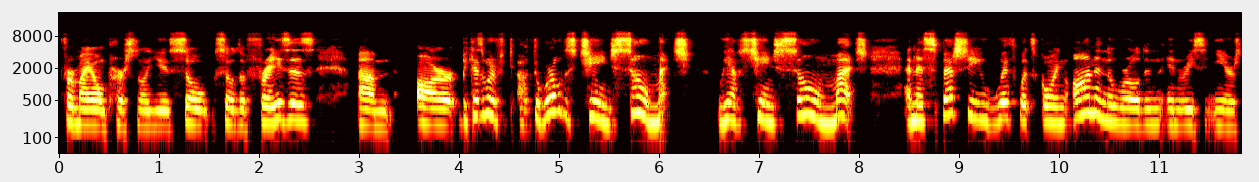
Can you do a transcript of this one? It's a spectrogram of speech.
for my own personal use. So, so the phrases um, are because we've uh, the world has changed so much. We have changed so much, and especially with what's going on in the world in, in recent years,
